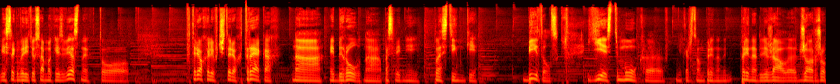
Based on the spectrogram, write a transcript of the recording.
Если говорить о самых известных, то в трех или в четырех треках на Abbey Road, на последней пластинке Beatles. Есть мук, э, мне кажется, он принадлежал э, Джорджу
